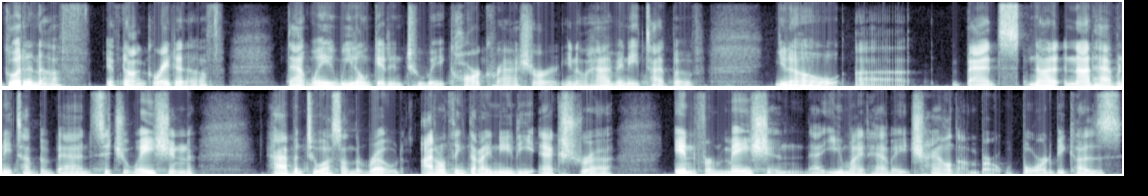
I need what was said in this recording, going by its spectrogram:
good enough, if not great enough. That way, we don't get into a car crash or you know have any type of you know uh, bad not not have any type of bad situation happen to us on the road. I don't think that I need the extra information that you might have a child on board because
